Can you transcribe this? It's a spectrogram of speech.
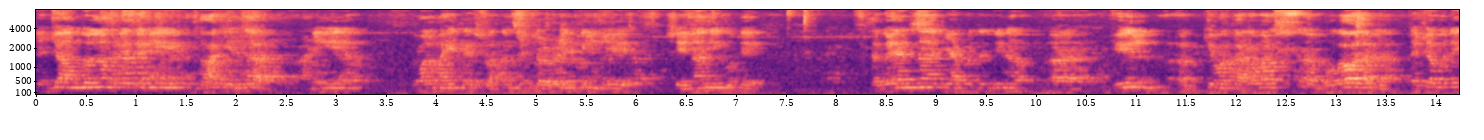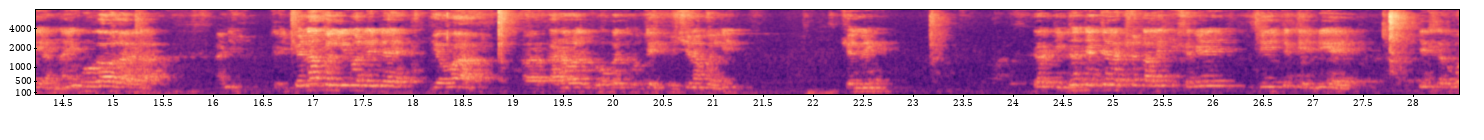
त्यांच्या आंदोलनामध्ये त्यांनी भाग घेतला आणि तुम्हाला माहीत आहे स्वातंत्र्य चळवळीतील जे सेनानी होते सगळ्यांना ज्या पद्धतीनं जेल किंवा कारावास भोगावा लागला त्याच्यामध्ये यांनाही भोगावा लागला. आणि त्रिचनापल्लीमध्ये जे जेव्हा कारावास भोगत होते त्रिचनापल्ली चेन्नई तर तिथं त्यांच्या लक्षात आलं की सगळे जे इथे केंद्रीय आहेत ते सर्व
